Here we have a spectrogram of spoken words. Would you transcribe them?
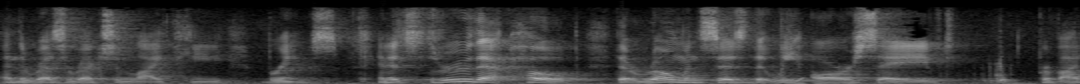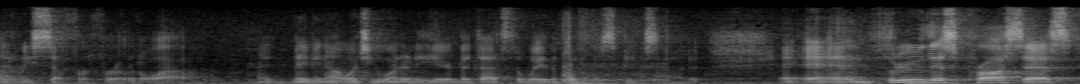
and the resurrection life he brings. And it's through that hope that Romans says that we are saved, provided we suffer for a little while. Right? Maybe not what you wanted to hear, but that's the way the Bible speaks about it. And through this process,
